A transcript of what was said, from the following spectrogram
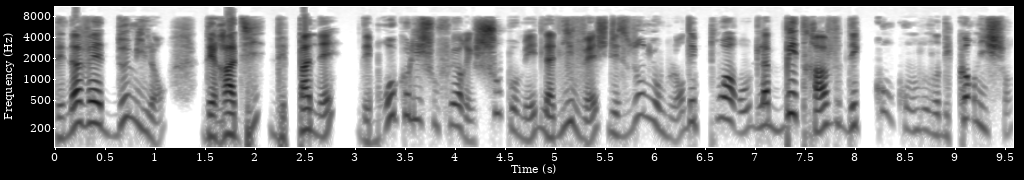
des navets de Milan, des radis, des panais, des brocolis chou-fleurs et choux de la livèche, des oignons blancs, des poireaux, de la betterave, des concombres, des cornichons,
